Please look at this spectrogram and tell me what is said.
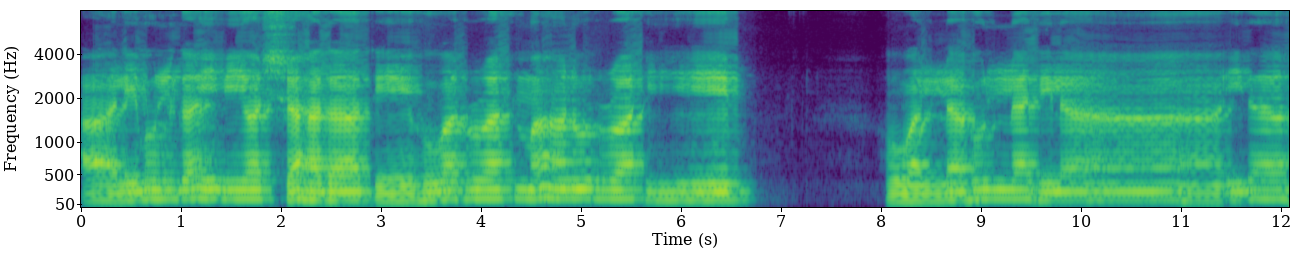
عالم الغيب والشهادات هو الرحمن الرحيم هو الله الذي لا إله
